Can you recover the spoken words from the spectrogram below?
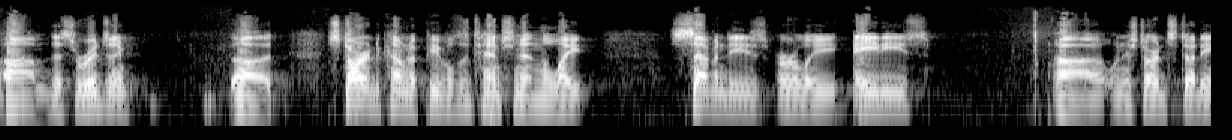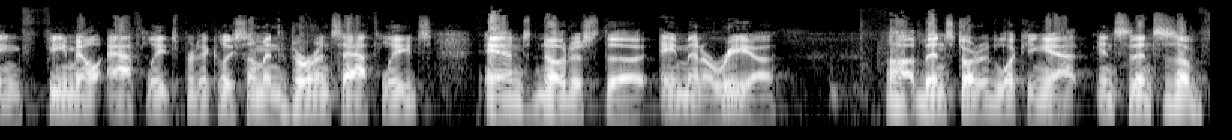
Um, this originally uh, started to come to people's attention in the late 70s, early 80s uh, when I started studying female athletes, particularly some endurance athletes, and noticed the amenorrhea, uh, then started looking at incidences of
